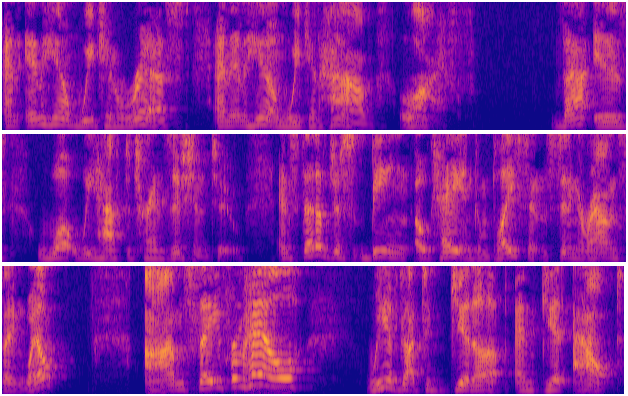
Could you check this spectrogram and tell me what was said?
and in him we can rest and in him we can have life. That is what we have to transition to. Instead of just being okay and complacent and sitting around and saying, well, I'm saved from hell, we have got to get up and get out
